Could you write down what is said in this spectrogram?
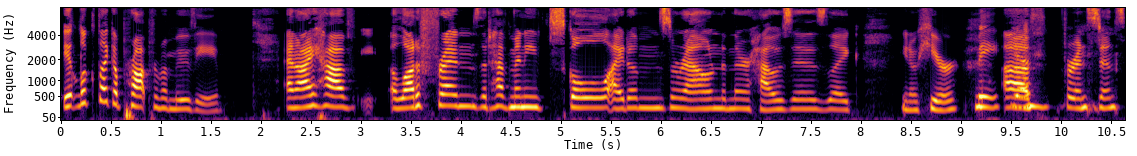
it looked like a prop from a movie. And I have a lot of friends that have many skull items around in their houses, like, you know, here. Me. Um, yes. For instance.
